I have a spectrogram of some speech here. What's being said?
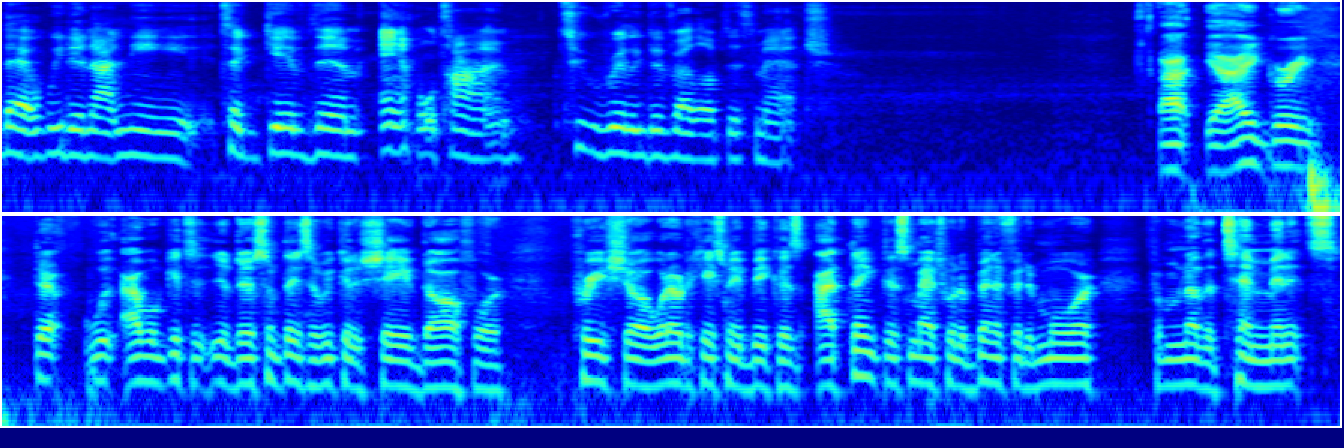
That we did not need to give them ample time to really develop this match. I yeah, I agree. There, we, I will get to. You know, there's some things that we could have shaved off or pre-show, whatever the case may be, because I think this match would have benefited more from another ten minutes.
